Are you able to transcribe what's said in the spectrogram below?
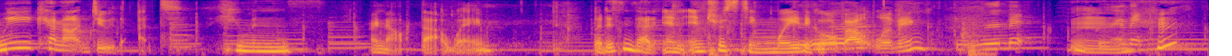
We cannot do that. Humans are not that way. But isn't that an interesting way to go about living? Mm-hmm.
